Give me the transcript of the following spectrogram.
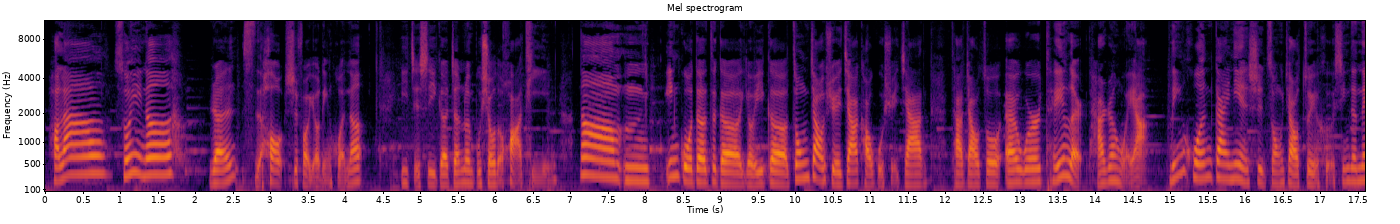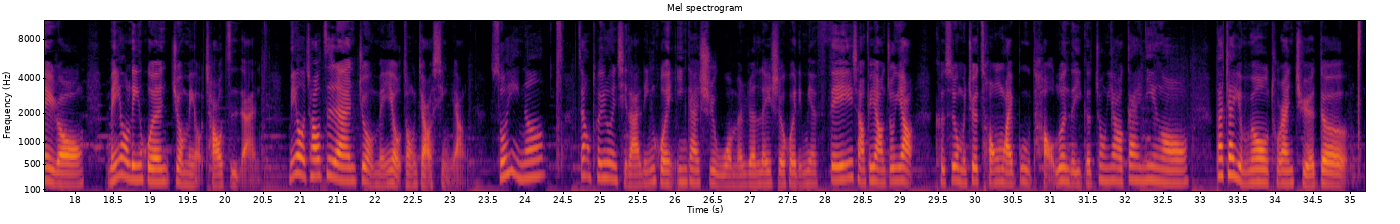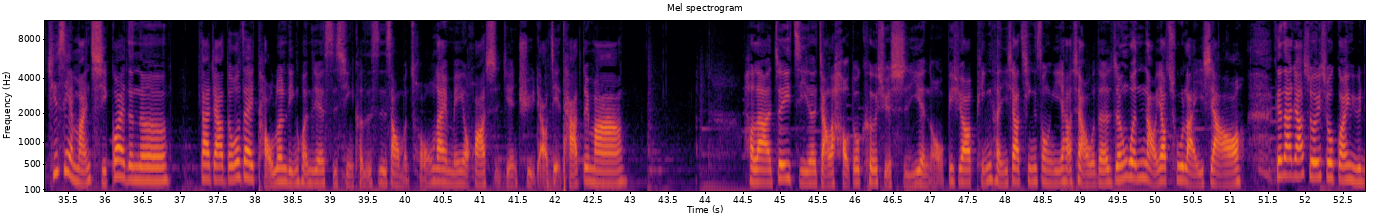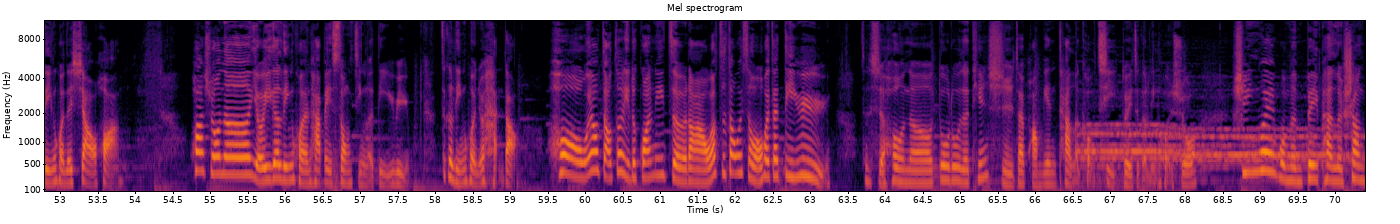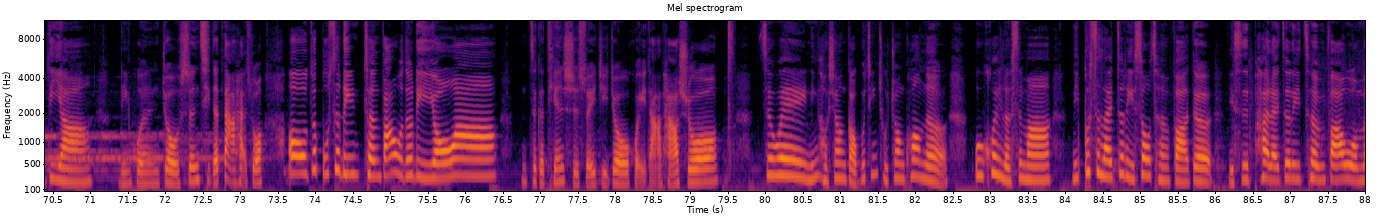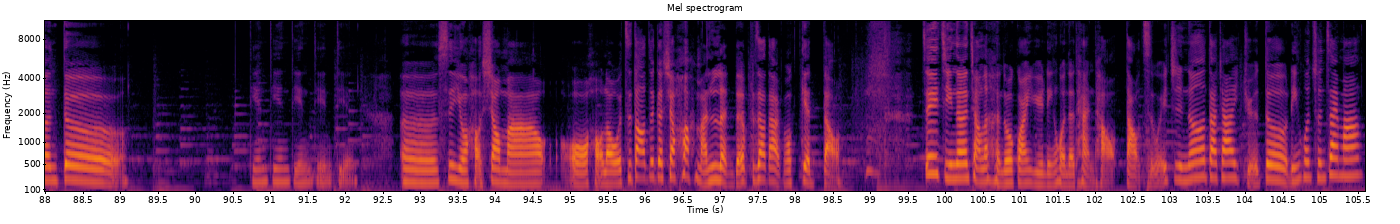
好啦，所以呢，人死后是否有灵魂呢？一直是一个争论不休的话题。那嗯，英国的这个有一个宗教学家、考古学家，他叫做 Edward Taylor。他认为啊，灵魂概念是宗教最核心的内容。没有灵魂就没有超自然，没有超自然就没有宗教信仰。所以呢，这样推论起来，灵魂应该是我们人类社会里面非常非常重要，可是我们却从来不讨论的一个重要概念哦。大家有没有突然觉得，其实也蛮奇怪的呢？大家都在讨论灵魂这件事情，可是事实上我们从来没有花时间去了解它，对吗？好啦，这一集呢讲了好多科学实验哦，必须要平衡一下，轻松一下，我的人文脑要出来一下哦，跟大家说一说关于灵魂的笑话。话说呢，有一个灵魂，他被送进了地狱，这个灵魂就喊道。吼！我要找这里的管理者啦！我要知道为什么我会在地狱。这时候呢，堕落的天使在旁边叹了口气，对这个灵魂说：“是因为我们背叛了上帝啊！”灵魂就生气的大喊说：“哦，这不是灵惩罚我的理由啊！”这个天使随即就回答他说：“这位，您好像搞不清楚状况呢，误会了是吗？你不是来这里受惩罚的，你是派来这里惩罚我们的。”点点点点点，呃，是有好笑吗？哦，好了，我知道这个笑话蛮冷的，不知道大家有没有 get 到。这一集呢，讲了很多关于灵魂的探讨。到此为止呢，大家觉得灵魂存在吗？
